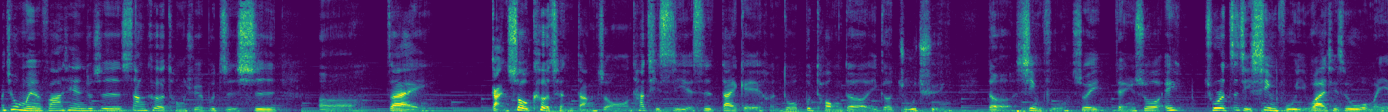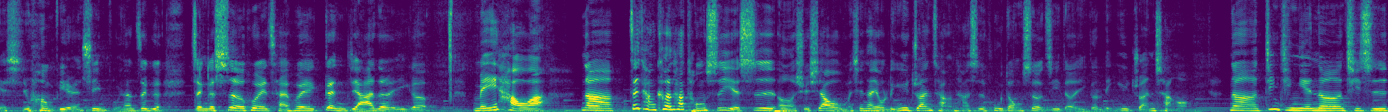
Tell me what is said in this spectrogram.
而且我们也发现，就是上课的同学不只是呃在感受课程当中，他其实也是带给很多不同的一个族群的幸福。所以等于说，哎，除了自己幸福以外，其实我们也希望别人幸福，那这个整个社会才会更加的一个美好啊。那这堂课它同时也是呃学校我们现在有领域专长，它是互动设计的一个领域专长哦。那近几年呢，其实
